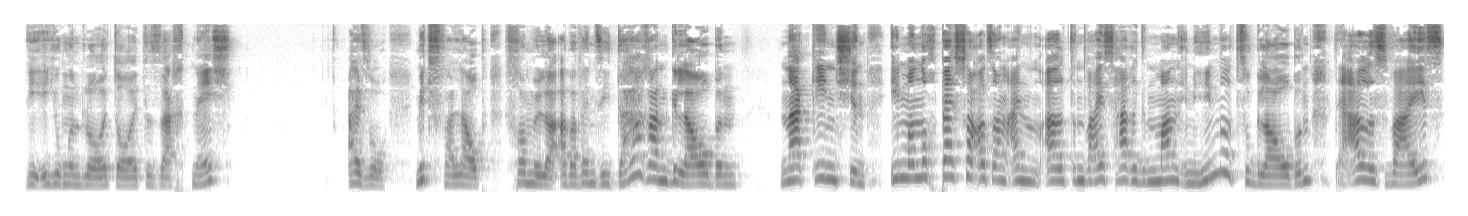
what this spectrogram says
wie ihr jungen Leute heute sagt, nicht? Also, mit Verlaub, Frau Müller, aber wenn Sie daran glauben. Na, Kindchen, immer noch besser als an einen alten weißhaarigen Mann im Himmel zu glauben, der alles weiß,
